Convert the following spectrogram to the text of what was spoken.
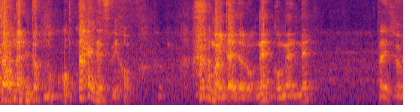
知らないんだもん。痛いですよ。まあ痛いだろうね。ごめんね。大丈夫、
